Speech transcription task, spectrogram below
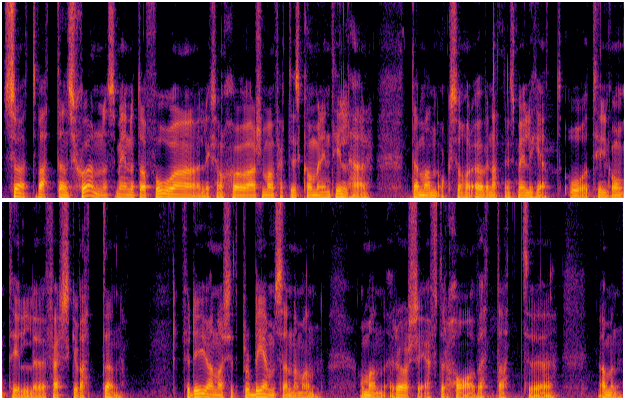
Sötvattenssjön som är en av få liksom, sjöar som man faktiskt kommer in till här. Där man också har övernattningsmöjlighet och tillgång till eh, färskvatten. För det är ju annars ett problem sen när man om man rör sig efter havet att eh, ja, men,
